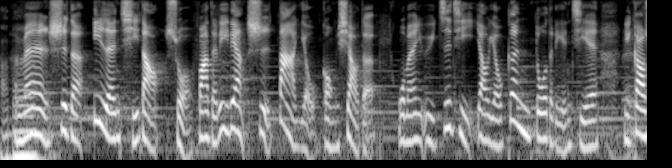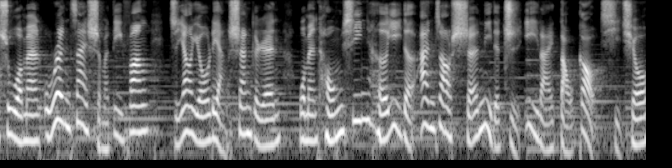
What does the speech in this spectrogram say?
阿门。是的，一人祈祷所发的力量是大有功效的。我们与肢体要有更多的连结。你告诉我们，无论在什么地方，只要有两三个人，我们同心合意的按照神你的旨意来祷告祈求，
